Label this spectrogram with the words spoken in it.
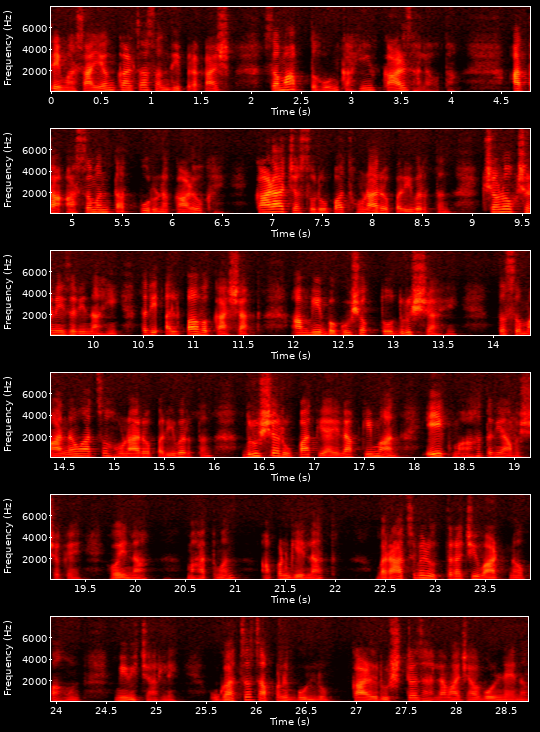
तेव्हा सायंकाळचा संधीप्रकाश समाप्त होऊन काही काळ झाला होता. आता असं म्हणतात पूर्ण काळोख आहे. काळाच्या स्वरूपात होणारं परिवर्तन क्षणोक्षणी जरी नाही तरी अल्पावकाशात आम्ही बघू शकतो दृश्य आहे. तसं मानवाचं होणारं परिवर्तन दृश्य रूपात यायला किमान एक माह तरी आवश्यक आहे. होय ना? महात्मन आपण गेलात? बराच वेळ उत्तराची वाट न पाहून मी विचारले उगाचच आपण बोललो काळ रुष्ट झाला माझ्या बोलण्यानं.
